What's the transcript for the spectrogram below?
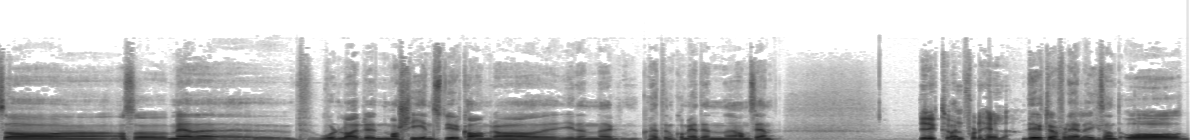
så altså med Hvor lar en maskin styre kamera i den Hva heter den komedien hans igjen? Direktøren for det hele. Direktøren for det hele, ikke sant. Og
